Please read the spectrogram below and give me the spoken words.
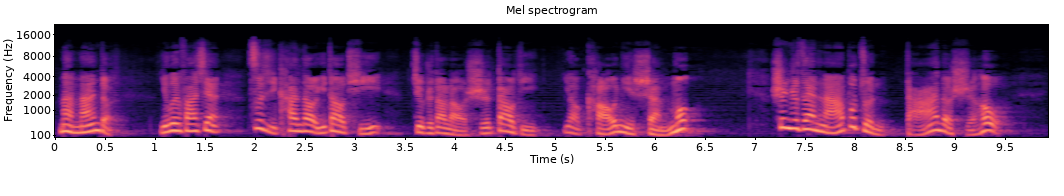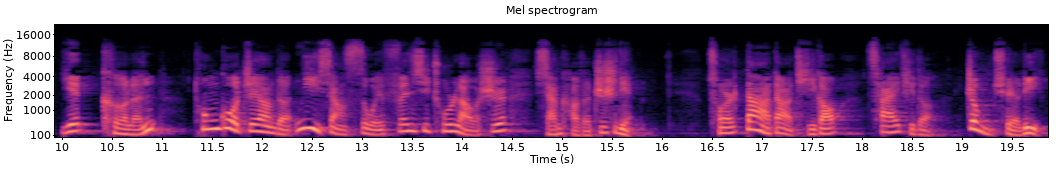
慢慢的，你会发现自己看到一道题就知道老师到底要考你什么。甚至在拿不准答案的时候，也可能通过这样的逆向思维分析出老师想考的知识点，从而大大提高猜题的正确率。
